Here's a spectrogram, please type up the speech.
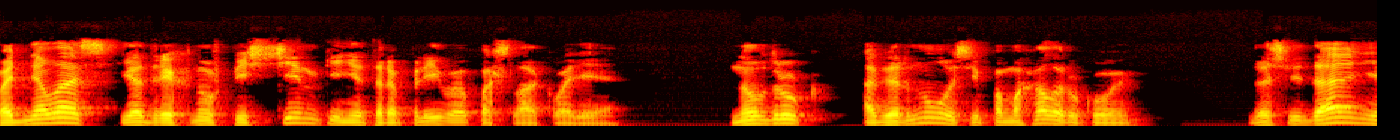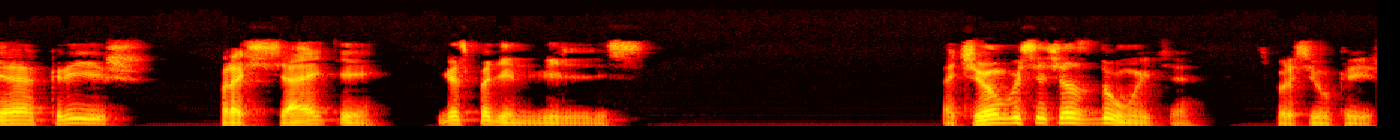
поднялась и, отряхнув песчинки, неторопливо пошла к воде. Но вдруг обернулась и помахала рукой. «До свидания, Криш! Прощайте, господин Виллис!» «О чем вы сейчас думаете?» — спросил Криш.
